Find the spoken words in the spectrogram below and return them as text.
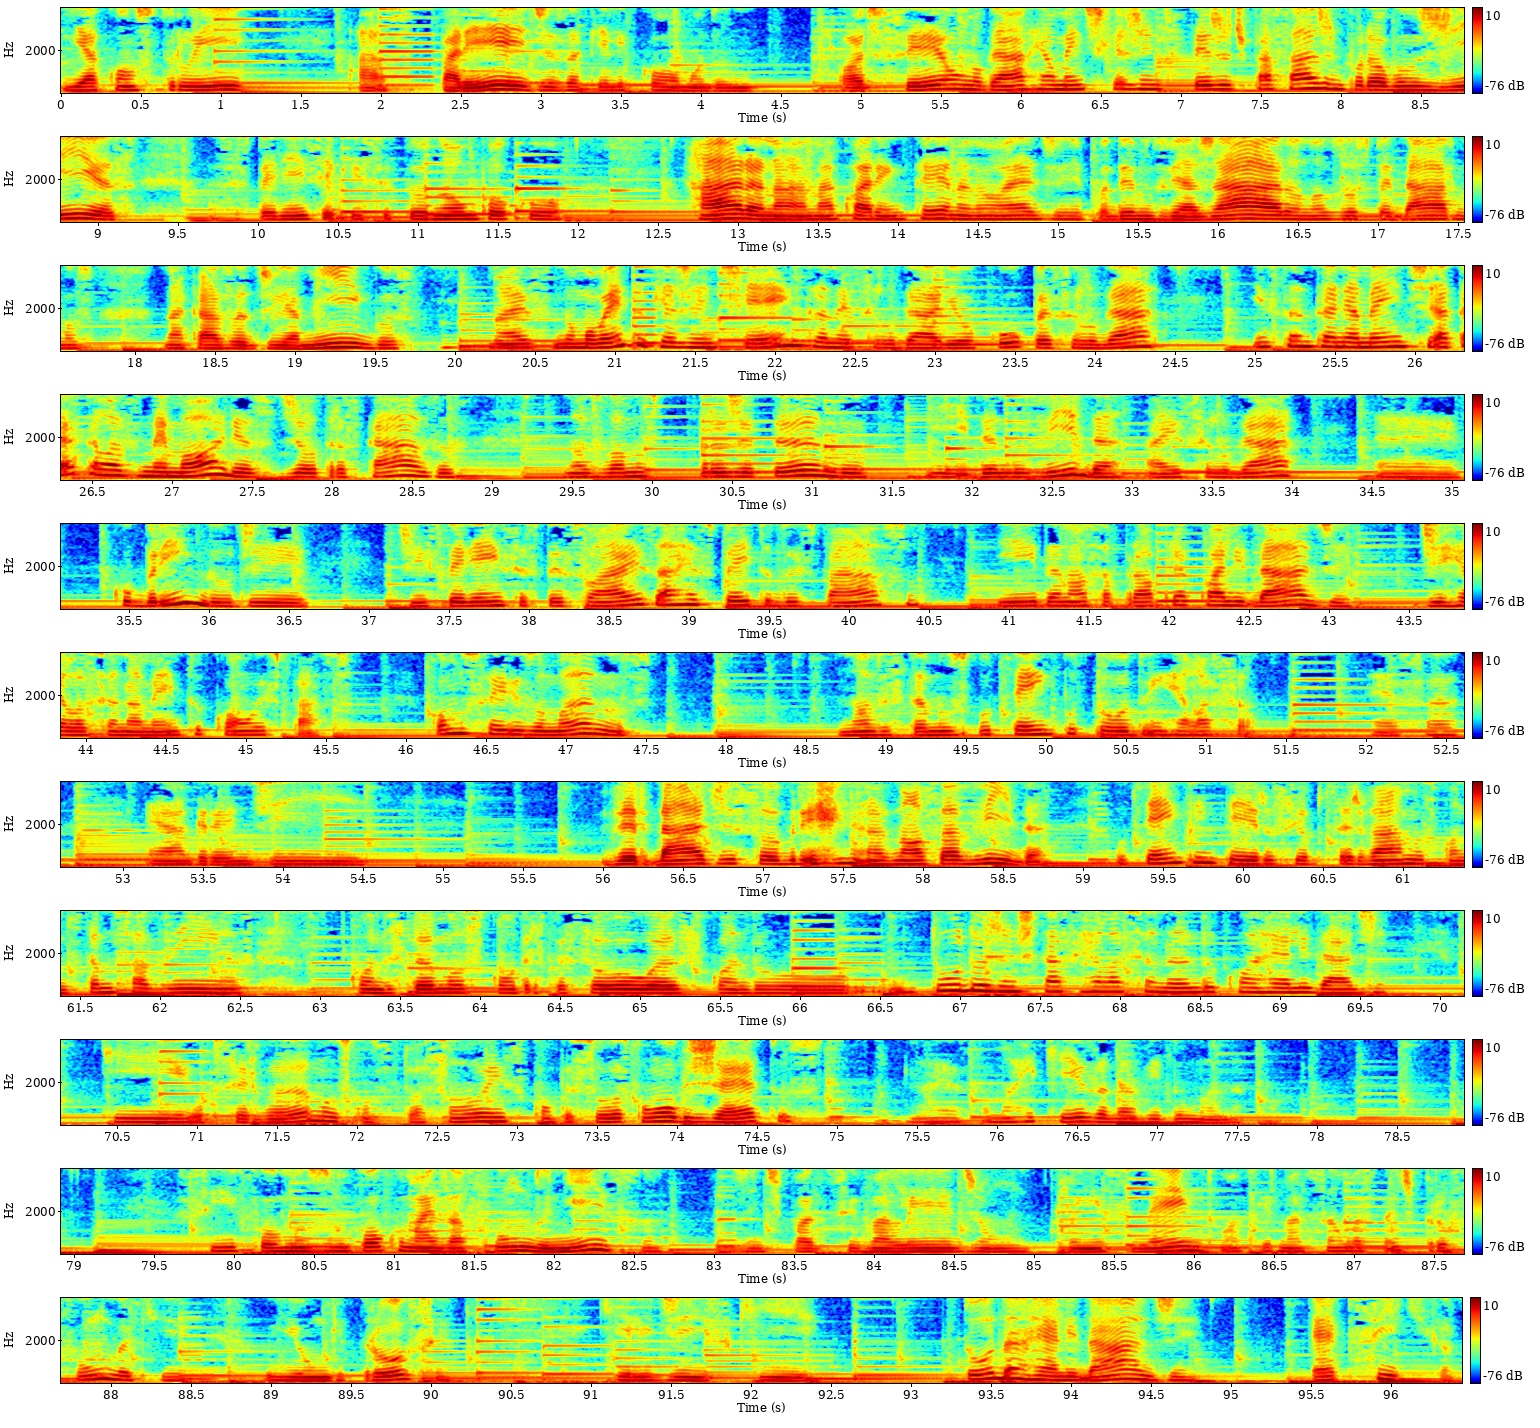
e a construir as paredes daquele cômodo. Pode ser um lugar realmente que a gente esteja de passagem por alguns dias. Essa experiência aqui se tornou um pouco rara na, na quarentena, não é? De podermos viajar ou nos hospedarmos na casa de amigos, mas no momento que a gente entra nesse lugar e ocupa esse lugar, instantaneamente, até pelas memórias de outras casas, nós vamos projetando e dando vida a esse lugar, é, cobrindo de, de experiências pessoais a respeito do espaço e da nossa própria qualidade de relacionamento com o espaço. Como seres humanos, nós estamos o tempo todo em relação. Essa é a grande verdade sobre a nossa vida. O tempo inteiro, se observarmos quando estamos sozinhos, quando estamos com outras pessoas, quando tudo a gente está se relacionando com a realidade que observamos, com situações, com pessoas, com objetos. Né? Essa é uma riqueza da vida humana. Se formos um pouco mais a fundo nisso, a gente pode se valer de um conhecimento, uma afirmação bastante profunda que o Jung trouxe, que ele diz que toda realidade é psíquica,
